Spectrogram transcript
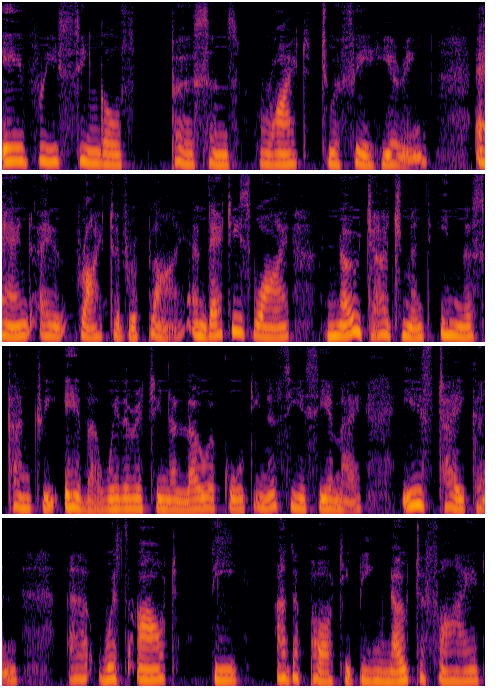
every single person's right to a fair hearing and a right of reply. And that is why no judgment in this country ever, whether it's in a lower court, in a CCMA, is taken uh, without the other party being notified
